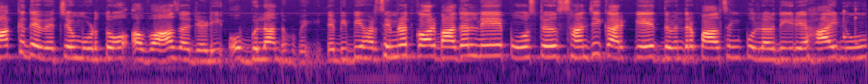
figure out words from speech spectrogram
ਹੱਕ ਦੇ ਵਿੱਚ ਮੁੜ ਤੋਂ ਆਵਾਜ਼ ਆ ਜਿਹੜੀ ਉਹ ਬੁਲੰਦ ਹੋਵੇਗੀ। ਤੇ ਬੀਬੀ ਹਰਸਿਮਰਤ ਕੌਰ ਬਾਦਲ ਨੇ ਪੋਸਟ ਸਾਂਝੀ ਕਰਕੇ ਦਵਿੰਦਰਪਾਲ ਸਿੰਘ ਭੁੱਲਰ ਦੀ ਰਿਹਾਈ ਨੂੰ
